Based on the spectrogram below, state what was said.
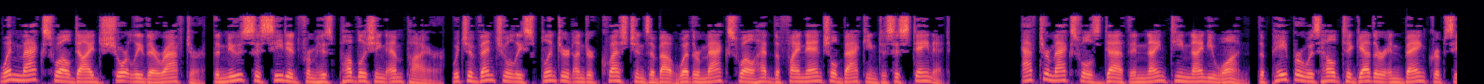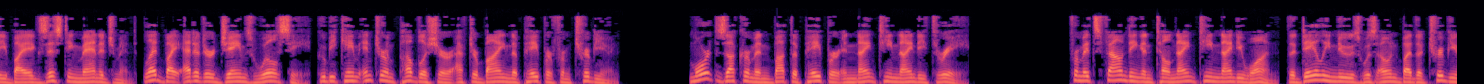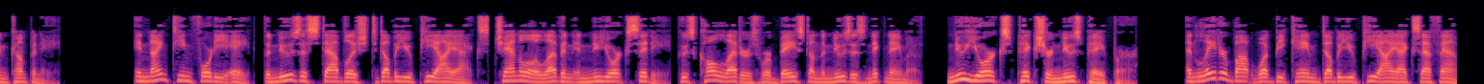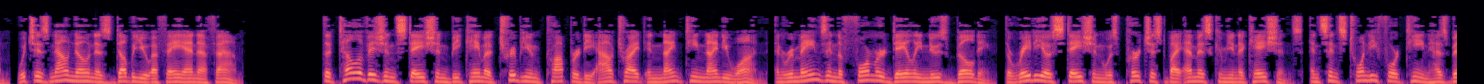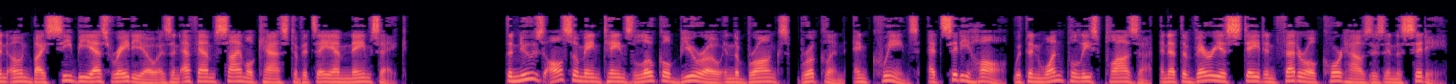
When Maxwell died shortly thereafter, the news seceded from his publishing empire, which eventually splintered under questions about whether Maxwell had the financial backing to sustain it. After Maxwell's death in 1991, the paper was held together in bankruptcy by existing management, led by editor James Willse, who became interim publisher after buying the paper from Tribune. Mort Zuckerman bought the paper in 1993. From its founding until 1991, the Daily News was owned by the Tribune Company. In 1948, the news established WPIX Channel 11 in New York City, whose call letters were based on the news's nickname of New York's Picture Newspaper, and later bought what became WPIX-FM, which is now known as WFAN-FM. The television station became a Tribune property outright in 1991, and remains in the former Daily News building. The radio station was purchased by Emmis Communications, and since 2014 has been owned by CBS Radio as an FM simulcast of its AM namesake. The News also maintains local bureau in the Bronx, Brooklyn, and Queens, at City Hall, within one police plaza, and at the various state and federal courthouses in the city.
